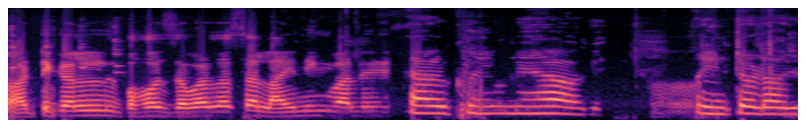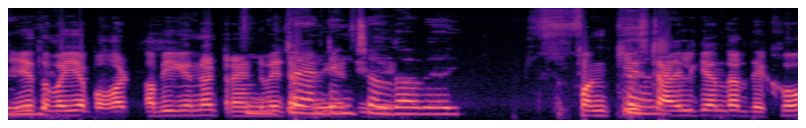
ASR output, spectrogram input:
आर्टिकल बहुत ज़बरदस्त है लाइनिंग वाले। ਇਹ प्रिंटेड आ ये तो भैया बहुत अभी ना ट्रेंड में ट्रेंडिंग चल रहा है फंकी स्टाइल हाँ। के अंदर देखो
